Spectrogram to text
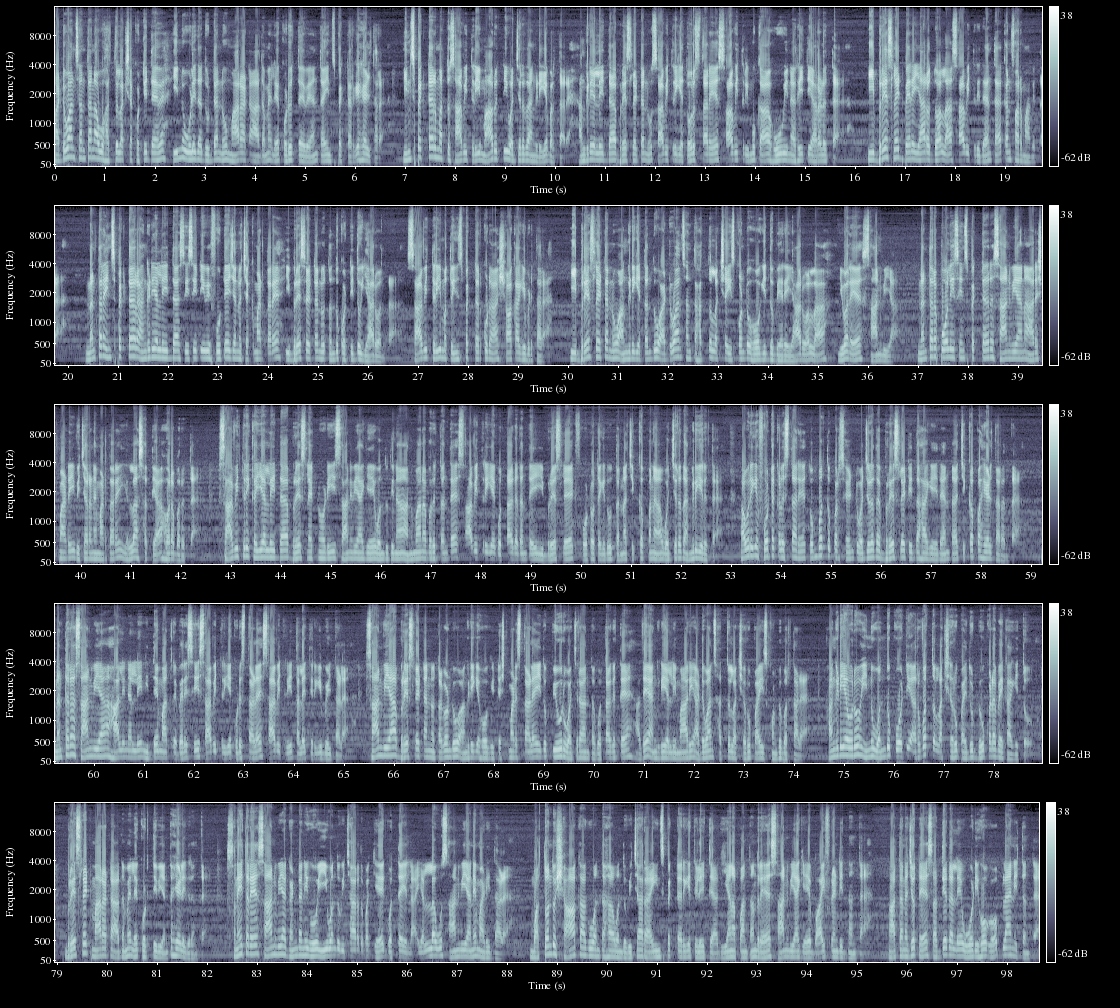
ಅಡ್ವಾನ್ಸ್ ಅಂತ ನಾವು ಹತ್ತು ಲಕ್ಷ ಕೊಟ್ಟಿದ್ದೇವೆ, ಇನ್ನು ಉಳಿದ ದುಡ್ಡನ್ನು ಮಾರಾಟ ಆದ ಮೇಲೆ ಕೊಡುತ್ತೇವೆ ಅಂತ ಇನ್ಸ್ಪೆಕ್ಟರ್ಗೆ ಹೇಳ್ತಾರೆ. ಇನ್ಸ್ಪೆಕ್ಟರ್ ಮತ್ತು ಸಾವಿತ್ರಿ ಮಾರುತಿ ವಜ್ರದ ಅಂಗಡಿಗೆ ಬರ್ತಾರೆ. ಅಂಗಡಿಯಲ್ಲಿದ್ದ ಬ್ರೇಸ್ಲೆಟ್ ಅನ್ನು ಸಾವಿತ್ರಿಗೆ ತೋರಿಸ್ತಾರೆ, ಸಾವಿತ್ರಿ ಮುಖ ಹೂವಿನ ರೀತಿ ಅರಳುತ್ತೆ. ಈ ಬ್ರೇಸ್ಲೆಟ್ ಬೇರೆ ಯಾರದ್ದು ಅಲ್ಲ ಸಾವಿತ್ರಿದೆ ಅಂತ ಕನ್ಫರ್ಮ್ ಆಗುತ್ತೆ. ನಂತರ ಇನ್ಸ್ಪೆಕ್ಟರ್ ಅಂಗಡಿಯಲ್ಲಿ ಇದ್ದ C C T V footage ಅನ್ನು ಚೆಕ್ ಮಾಡ್ತಾರೆ, ಈ ಬ್ರೇಸ್ಲೆಟ್ ಅನ್ನು ತಂದು ಕೊಟ್ಟಿದ್ದು ಯಾರು ಅಂತ. ಸಾವಿತ್ರಿ ಮತ್ತು ಇನ್ಸ್ಪೆಕ್ಟರ್ ಕೂಡ ಶಾಕ್ ಆಗಿ ಬಿಡ್ತಾರೆ. ಈ ಬ್ರೇಸ್ಲೆಟ್ ಅನ್ನು ಅಂಗಡಿಗೆ ತಂದು ಅಡ್ವಾನ್ಸ್ ಅಂತ ಹತ್ತು ಲಕ್ಷ ಇಸ್ಕೊಂಡು ಹೋಗಿದ್ದು ಬೇರೆ ಯಾರು ಅಲ್ಲ, ಇವರೇ ಸಾನ್ವಿಯಾ. ನಂತರ ಪೊಲೀಸ್ ಇನ್ಸ್ಪೆಕ್ಟರ್ ಸಾನ್ವಿಯಾನ ಅರೆಸ್ಟ್ ಮಾಡಿ ವಿಚಾರಣೆ ಮಾಡ್ತಾರೆ, ಎಲ್ಲ ಸತ್ಯ ಹೊರಬರುತ್ತೆ. ಸಾವಿತ್ರಿ ಕೈಯಲ್ಲಿದ್ದ ಬ್ರೇಸ್ಲೆಟ್ ನೋಡಿ ಸಾನ್ವಿಯಾಗೆ ಒಂದು ದಿನ ಅನುಮಾನ ಬರುತ್ತಂತೆ. ಸಾವಿತ್ರಿಗೆ ಗೊತ್ತಾಗದಂತೆ ಈ ಬ್ರೇಸ್ಲೆಟ್ ಫೋಟೋ ತೆಗೆದು ತನ್ನ ಚಿಕ್ಕಪ್ಪನ ವಜ್ರದ ಅಂಗಡಿ ಇರುತ್ತೆ. ಅವರಿಗೆ ಫೋಟೋ ಕಳಿಸ್ತಾರೆ, ತೊಂಬತ್ತು ಪರ್ಸೆಂಟ್ ವಜ್ರದ ಬ್ರೇಸ್ಲೆಟ್ ಇದ್ದ ಹಾಗೆ ಇದೆ ಅಂತ ಚಿಕ್ಕಪ್ಪ ಹೇಳ್ತಾರಂತೆ. ನಂತರ ಸಾನ್ವಿಯ ಹಾಲಿನಲ್ಲಿ ನಿದ್ದೆ ಮಾತ್ರೆ ಬೆರೆಸಿ ಸಾವಿತ್ರಿಗೆ ಕುಡಿಸ್ತಾಳೆ. ಸಾವಿತ್ರಿ ತಲೆ ತಿರುಗಿ ಬೀಳ್ತಾಳೆ. ಸಾನ್ವಿಯ ಬ್ರೇಸ್ಲೆಟ್ ಅನ್ನು ತಗೊಂಡು ಅಂಗಡಿಗೆ ಹೋಗಿ ಟೆಸ್ಟ್ ಮಾಡಿಸ್ತಾಳೆ. ಇದು ಪ್ಯೂರ್ ವಜ್ರ ಅಂತ ಗೊತ್ತಾಗುತ್ತೆ. ಅದೇ ಅಂಗಡಿಯಲ್ಲಿ ಮಾರಿ ಅಡ್ವಾನ್ಸ್ ಹತ್ತು ಲಕ್ಷ ರೂಪಾಯಿ ಇಸ್ಕೊಂಡು ಬರ್ತಾಳೆ. ಅಂಗಡಿಯವರು ಇನ್ನು ಒಂದು ಕೋಟಿ ಅರವತ್ತು ಲಕ್ಷ ರೂಪಾಯಿ ದುಡ್ಡು ಕೊಡಬೇಕಾಗಿತ್ತು. ಬ್ರೇಸ್ಲೆಟ್ ಮಾರಾಟ ಆದ ಮೇಲೆ ಕೊಡ್ತೀವಿ ಅಂತ ಹೇಳಿದ್ರಂತೆ. ಸ್ನೇಹಿತರೆ, ಸಾನ್ವಿಯ ಗಂಡನಿಗೂ ಈ ಒಂದು ವಿಚಾರದ ಬಗ್ಗೆ ಗೊತ್ತೇ ಇಲ್ಲ. ಎಲ್ಲವೂ ಸಾನ್ವಿಯಾನೇ ಮಾಡಿದ್ದಾಳೆ. ಮತ್ತೊಂದು ಶಾಕ್ ಆಗುವಂತಹ ಒಂದು ವಿಚಾರ ಇನ್ಸ್ಪೆಕ್ಟರ್ಗೆ ತಿಳಿಯುತ್ತೆ. ಅದು ಏನಪ್ಪ ಅಂತಂದ್ರೆ, ಸಾನ್ವಿಯಾಗೆ ಬಾಯ್ ಫ್ರೆಂಡ್ ಇದ್ದಂತೆ. ಆತನ ಜೊತೆ ಸದ್ಯದಲ್ಲೇ ಓಡಿ ಹೋಗೋ ಪ್ಲಾನ್ ಇತ್ತಂತೆ.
